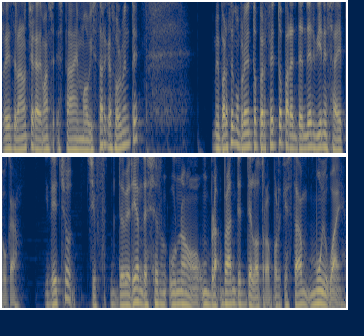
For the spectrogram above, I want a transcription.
Reyes de la Noche, que además está en Movistar casualmente. Me parece un complemento perfecto para entender bien esa época. Y de hecho, deberían de ser uno un branded del otro, porque está muy guay.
